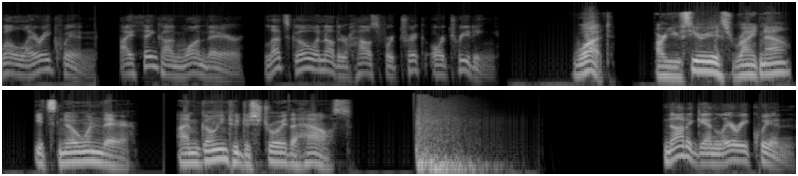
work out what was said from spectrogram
Well Larry Quinn, I think on one there, let's go another house for trick or treating. What? Are you serious right now? It's no one there. I'm going to destroy the house. Not again Larry Quinn.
